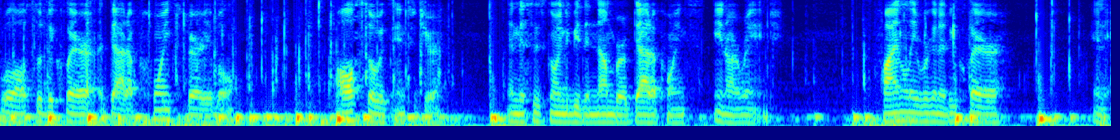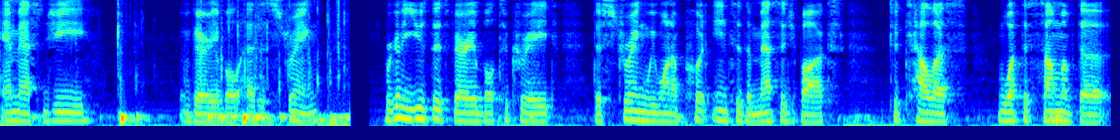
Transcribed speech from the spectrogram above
We'll also declare a data points variable, also as integer, and this is going to be the number of data points in our range. Finally, we're going to declare an MSG variable as a string. We're going to use this variable to create the string we want to put into the message box to tell us what the sum of the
